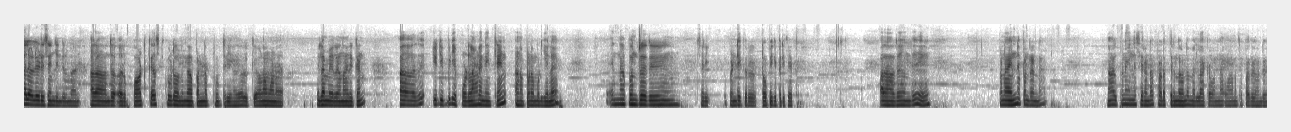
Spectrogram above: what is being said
ஹலோ லேடிஸ் அண்ட் ஜென்டில்மேன் அதான் வந்து ஒரு பாட்காஸ்ட் கூட ஒழுங்காக பண்ணப்போ தெரியாத ஒரு கேவலமான நிலைமையில் நான் இருக்கேன். அதாவது யூடியூப் வீடியோ போடலாம்னு நினைக்கிறேன். ஆனால் போட முடியலை. என்ன பண்ணுறது சரி இப்போ ஒரு டாப்பிக்கை பற்றி கேட்பேன் அதாவது வந்து இப்போ நான் என்ன பண்ணுறேன்னா நான் இப்போ நான் என்ன செய்கிறேன்னா படத்திருந்தோண்டு மெல்லாக்க வண்ண வானத்தை பார்த்து கொண்டு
